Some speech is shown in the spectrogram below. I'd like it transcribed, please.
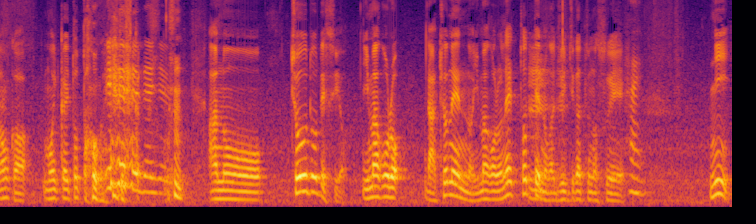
ど。なんかもう一回撮った方がいいいですか？や大丈夫。あのーちょうどですよ。今頃。だ去年の今頃ね。撮ってるのが11月の末はい。に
